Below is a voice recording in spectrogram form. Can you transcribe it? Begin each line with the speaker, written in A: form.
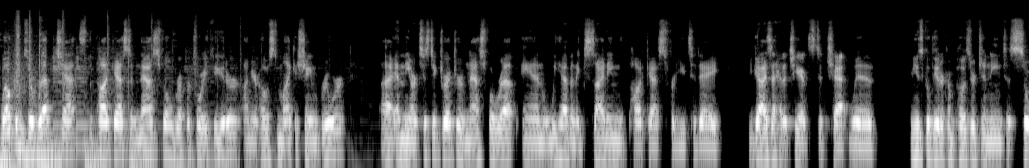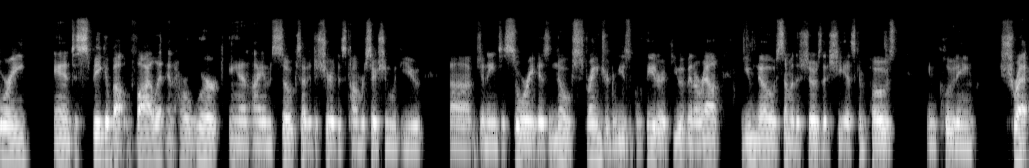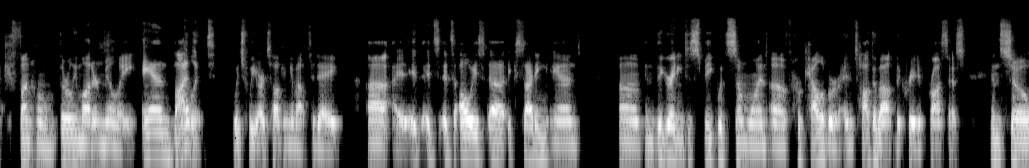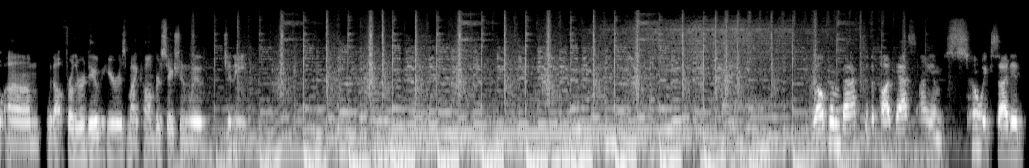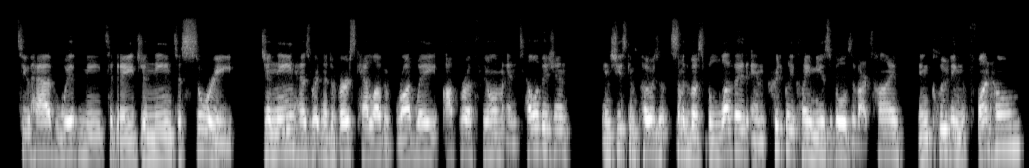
A: Welcome to Rep Chats, the podcast of Nashville Repertory Theater. I'm your host, Micah Shane Brewer, uh, and the artistic director of Nashville Rep. And we have an exciting podcast for you today. You guys, I had a chance to chat with musical theater composer Jeanine Tesori and to speak about Violet and her work. And I am so excited to share this conversation with you. Uh, Jeanine Tesori is no stranger to musical theater. If you have been around, you know some of the shows that she has composed including Shrek, Fun Home, Thoroughly Modern Millie, and Violet, which we are talking about today. Uh, it, it's it's always uh, exciting and um, invigorating to speak with someone of her caliber and talk about the creative process. And so, um, without further ado, here is my conversation with Jeanine. Welcome back to the podcast. I am so excited to have with me today Jeanine Tesori. Jeanine has written a diverse catalog of Broadway, opera, film, and television, and she's composed some of the most beloved and critically acclaimed musicals of our time, including Fun Home,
